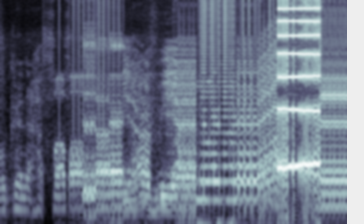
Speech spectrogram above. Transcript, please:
We're gonna have fun. Yeah, yeah.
